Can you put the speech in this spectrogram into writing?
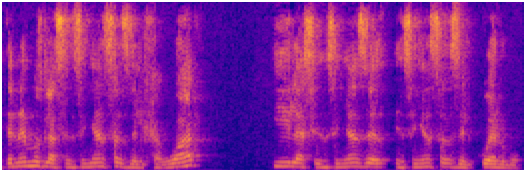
tenemos las enseñanzas del jaguar y las enseñanzas, enseñanzas del cuervo.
